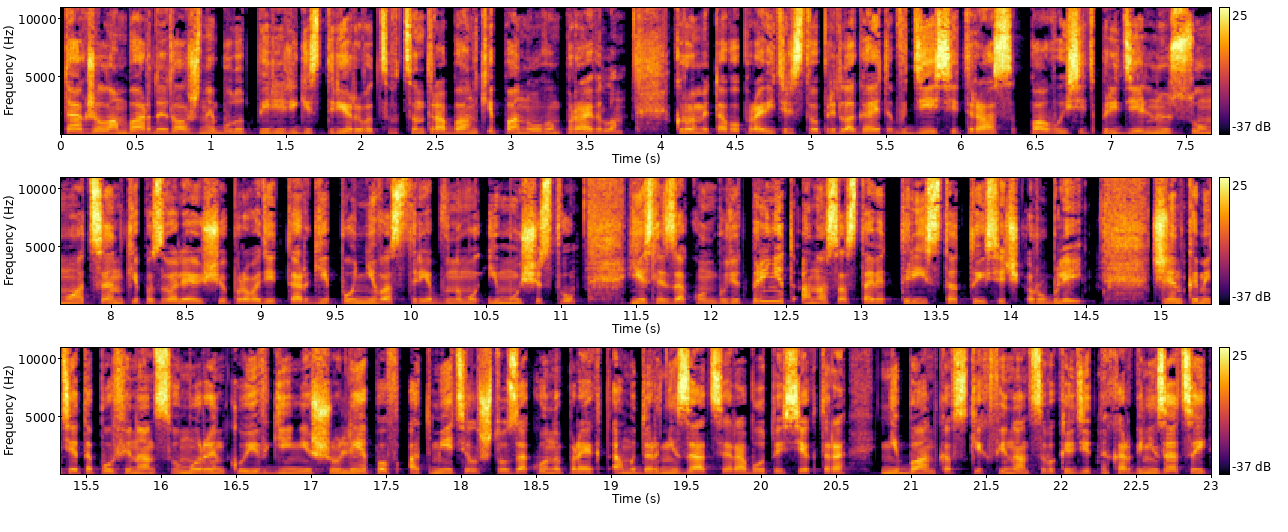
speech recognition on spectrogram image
Также ломбарды должны будут перерегистрироваться в Центробанке по новым правилам. Кроме того, правительство предлагает в 10 раз повысить предельную сумму оценки, позволяющую проводить торги по невостребованному имуществу. Если закон будет принят, она составит 300 тысяч рублей. Член Комитета по финансовому рынку Евгений Шулепов отметил, что законопроект о модернизации работы сектора небанковских финансово-кредитных организаций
